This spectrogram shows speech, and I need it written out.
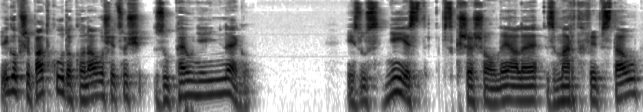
W jego przypadku dokonało się coś zupełnie innego. Jezus nie jest wskrzeszony, ale zmartwychwstał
